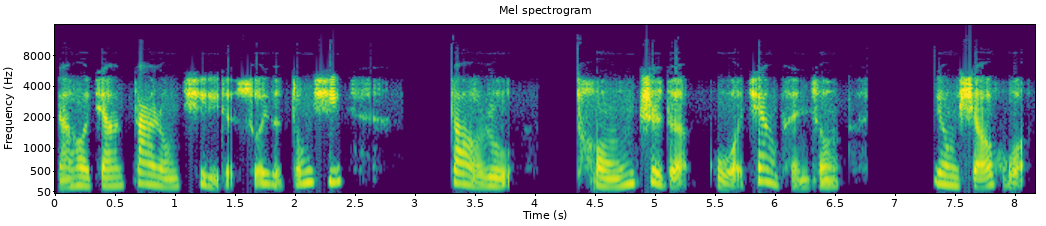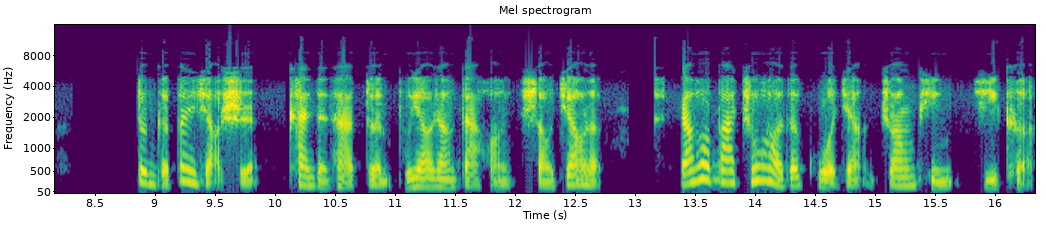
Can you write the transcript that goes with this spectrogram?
然后将大容器里的所有的东西倒入铜制的果酱盆中，用小火。炖个半小时，看着它炖，不要让大黄烧焦了。然后把煮好的果酱装瓶即可。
